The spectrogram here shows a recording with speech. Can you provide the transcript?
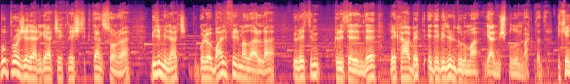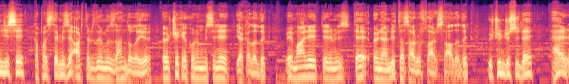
Bu projeler gerçekleştikten sonra Bilim İlaç global firmalarla üretim kriterinde rekabet edebilir duruma gelmiş bulunmaktadır. İkincisi kapasitemizi arttırdığımızdan dolayı ölçek ekonomisini yakaladık ve maliyetlerimizde önemli tasarruflar sağladık. Üçüncüsü de her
